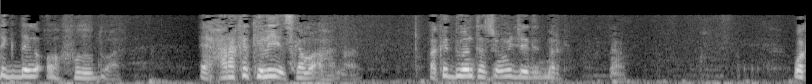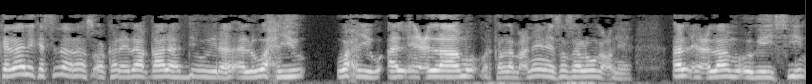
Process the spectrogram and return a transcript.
deg dega oo fudud waay ee xarako keliya iskama aha waa ka duwantaas uma jeedid marka. Wa kadalika sidaadaas oo kale idaa qaala haddii uu yidhahdo alwaxyu waxyigu aliclaamu. Marka la macnaynaya saasaa lagu macneeya aliclaamu ogeysiin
